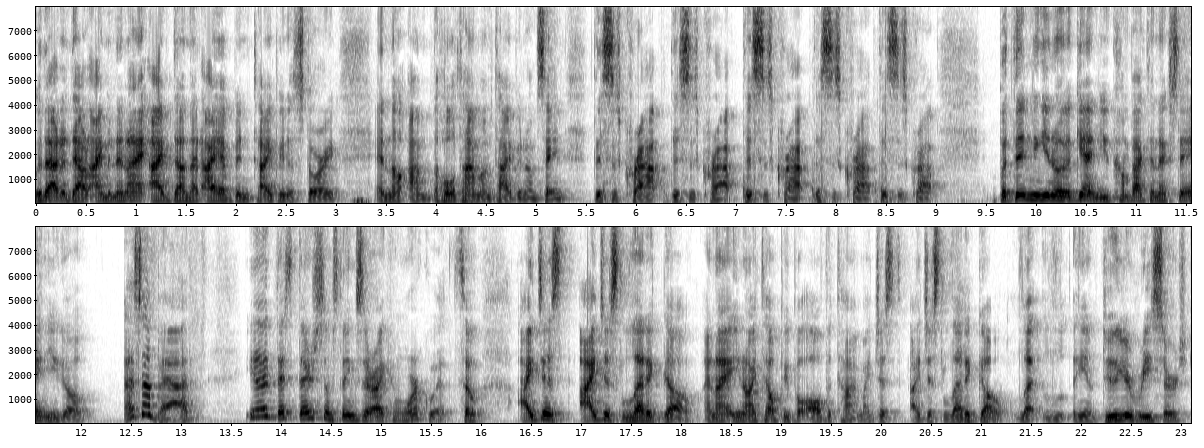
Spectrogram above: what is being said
Without a doubt. I mean, and I, I've done that. I have been typing a story, and the, the whole time I'm typing, I'm saying, this is crap, this is crap, this is crap, this is crap, this is crap. But then, you know, again, you come back the next day and you go, that's not bad. Yeah, that's, there's some things there I can work with. So I just, I just let it go. And I, you know, I tell people all the time, I just, I just let it go. Let, you know, do your research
